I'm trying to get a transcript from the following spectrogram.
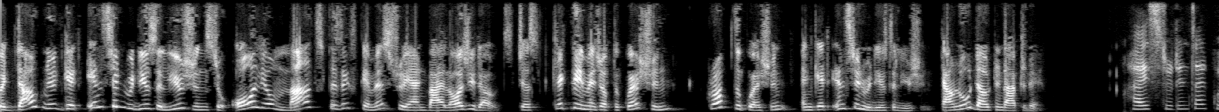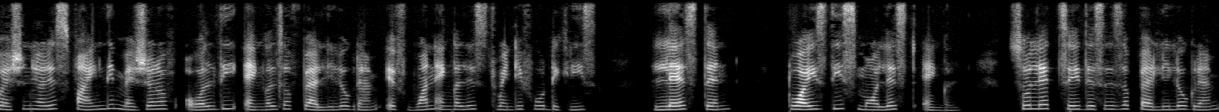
With Doubtnut, get instant video solutions to all your maths, physics, chemistry, and biology doubts. Just click the image of the question, crop the question, and get instant video solution. Download Doubtnut app today. Hi students, our question here is find the measure of all the angles of parallelogram if one angle is 24 degrees less than twice the smallest angle. So let's say this is a parallelogram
